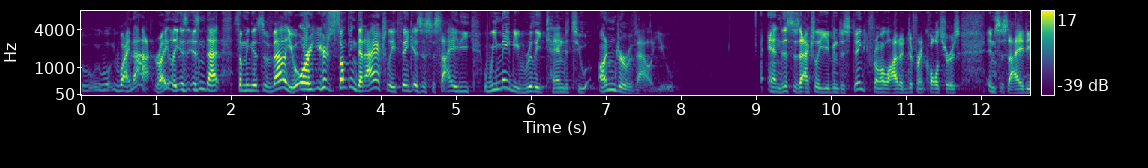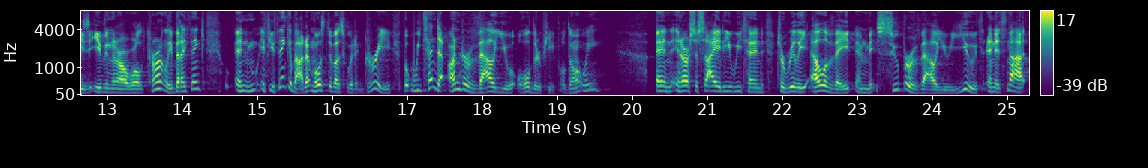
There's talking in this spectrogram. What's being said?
why not, right? Like, isn't that something that's of value? Or here's something that I actually think as a society we maybe really tend to undervalue and this is actually even distinct from a lot of different cultures in societies, even in our world currently. But I think, and if you think about it, most of us would agree, but we tend to undervalue older people, don't we? And in our society, we tend to really elevate and super value youth. And it's not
